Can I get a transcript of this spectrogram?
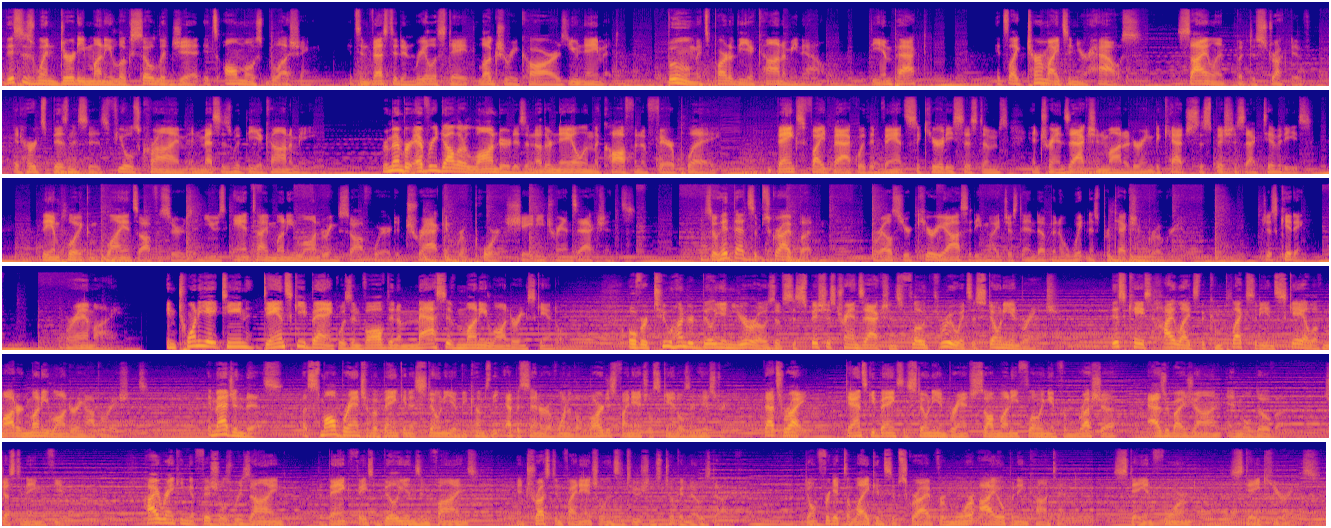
This is when dirty money looks so legit it's almost blushing. It's invested in real estate, luxury cars, you name it. Boom, it's part of the economy now. The impact? It's like termites in your house. Silent but destructive. It hurts businesses, fuels crime, and messes with the economy. Remember, every dollar laundered is another nail in the coffin of fair play. Banks fight back with advanced security systems and transaction monitoring to catch suspicious activities. They employ compliance officers and use anti-money laundering software to track and report shady transactions. So hit that subscribe button, or else your curiosity might just end up in a witness protection program. Just kidding. Or am I? In 2018, Danske Bank was involved in a massive money laundering scandal. Over 200 billion euros of suspicious transactions flowed through its Estonian branch. This case highlights the complexity and scale of modern money laundering operations. Imagine this. A small branch of a bank in Estonia becomes the epicenter of one of the largest financial scandals in history. That's right. Danske Bank's Estonian branch saw money flowing in from Russia, Azerbaijan, and Moldova, just to name a few. High-ranking officials resigned, the bank faced billions in fines, and trust in financial institutions took a nosedive. Don't forget to like and subscribe for more eye-opening content. Stay informed, stay curious.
